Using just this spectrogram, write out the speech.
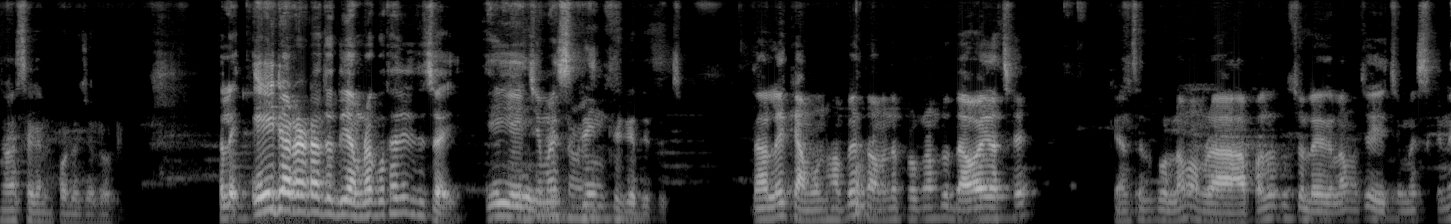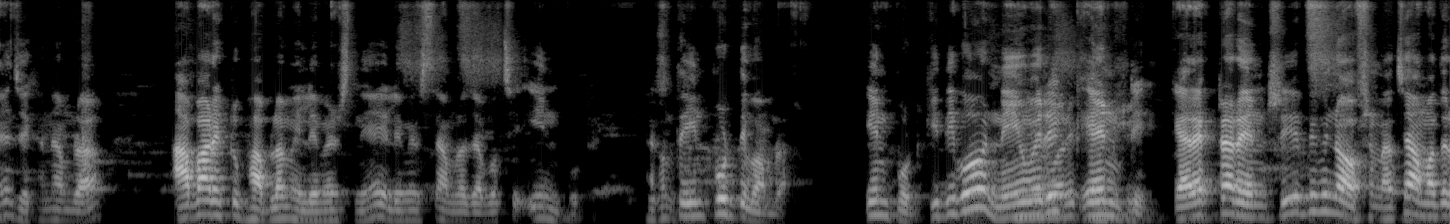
নয় সেকেন্ড পরে চলে উঠবে। তাহলে এই ডাটাটা যদি আমরা কোথায় দিতে চাই? এই এইচএমআই স্ক্রিন থেকে দিতে চাই। তাহলে কেমন হবে? তো আমাদের প্রোগ্রাম তো দেওয়াই আছে। ক্যান্সেল করলাম। আমরা আপাতত চলে গেলাম হচ্ছে এইচএমআই স্ক্রিনে যেখানে আমরা আবার একটু ভাবলাম এলিমেন্টস নিয়ে। এলিমেন্টসে আমরা যাব হচ্ছে ইনপুট এখন তো ইনপুট দিব আমরা। ইনপুট কি দিব? নিউমেরিক এন্ট্রি ক্যারেক্টার এন্ট্রি বিভিন্ন অপশন আছে। আমাদের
